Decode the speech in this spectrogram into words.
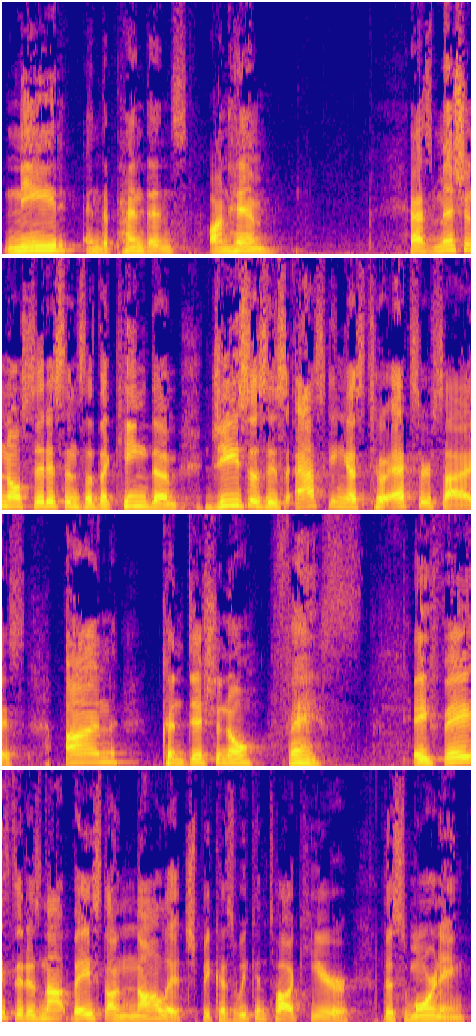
need and dependence on Him. As missional citizens of the kingdom, Jesus is asking us to exercise unconditional faith. A faith that is not based on knowledge, because we can talk here this morning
